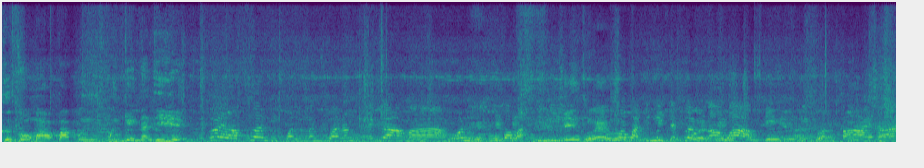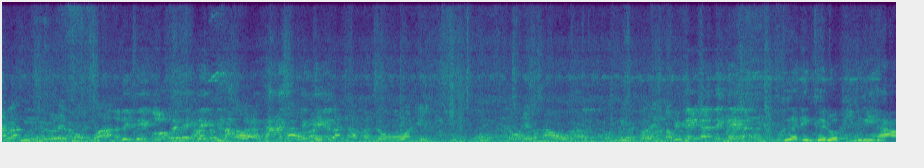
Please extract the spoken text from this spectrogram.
คือโทรมาปั๊บมึงมึงเก่งทันทีไม่ครับเพื่อนอีกคนนึงมันชวนแล้วหนูไม่กล้ามาเพราะว่าหนูรู้ประวัติที่นี่รู้ประวัติที่นี่แต่เพื่อนมันเล่าว่ามีคนตายนะแล้วหนูก็เลยบอกว่าเด็กๆออกเด็กเอาๆหนูครับออกออกให้เพื่อนอะมันโดนอีกโดนเข้าก็เลยมาเด็กๆกันเด็กๆเพื่อนเองเคยโดนผีตรงนี้เข้า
